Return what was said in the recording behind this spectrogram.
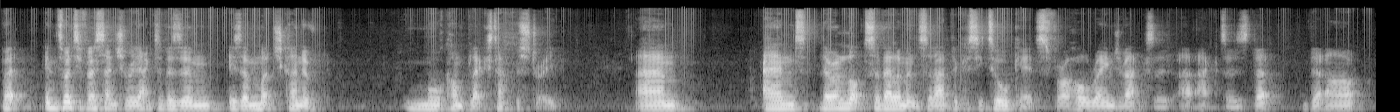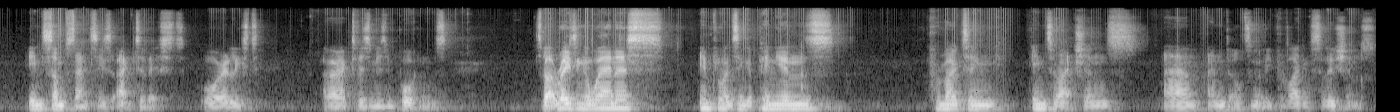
But in the 21st century, activism is a much kind of more complex tapestry. Um, and there are lots of elements of advocacy toolkits for a whole range of uh, actors that, that are, in some senses, activists, or at least where activism is important. It's about raising awareness, influencing opinions, promoting interactions, um, and ultimately providing solutions.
